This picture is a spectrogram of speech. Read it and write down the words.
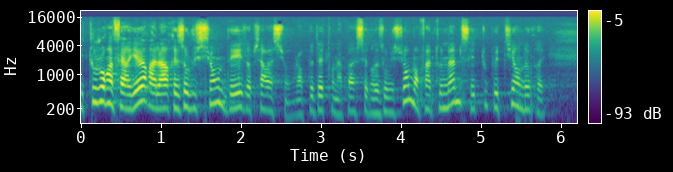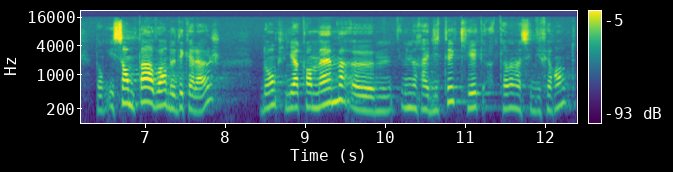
et toujours inférieurs à la résolution des observations. Alors peut-être qu'on n'a pas assez de résolution, mais enfin tout de même, c'est tout petit en degrés. Donc il ne semble pas avoir de décalage. Donc il y a quand même euh, une réalité qui est quand même assez différente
